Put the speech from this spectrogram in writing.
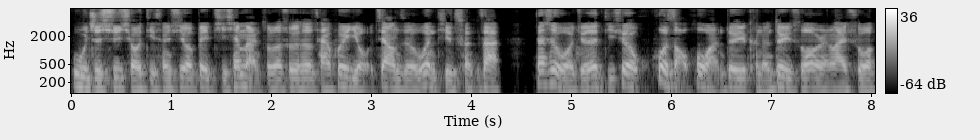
物质需求、底层需求被提前满足了，所以说才会有这样子的问题存在。但是我觉得的确或早或晚，对于可能对于所有人来说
